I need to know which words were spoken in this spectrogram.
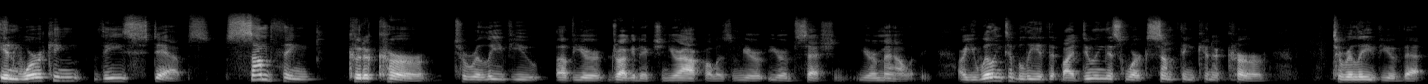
in working these steps, something could occur to relieve you of your drug addiction, your alcoholism, your, your obsession, your malady? Are you willing to believe that by doing this work, something can occur to relieve you of that?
